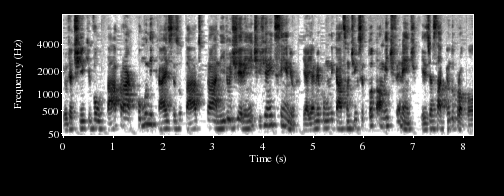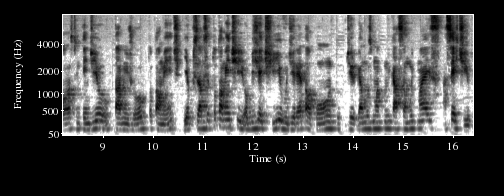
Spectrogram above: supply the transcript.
eu já tinha que voltar para comunicar esses resultados para nível de gerente e gerente sênior. E aí a minha comunicação tinha que ser totalmente diferente. Eles já sabiam do propósito, entendiam o que estava em jogo totalmente, e eu precisava ser totalmente objetivo, direto ao ponto, digamos, uma comunicação muito mais assertiva.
